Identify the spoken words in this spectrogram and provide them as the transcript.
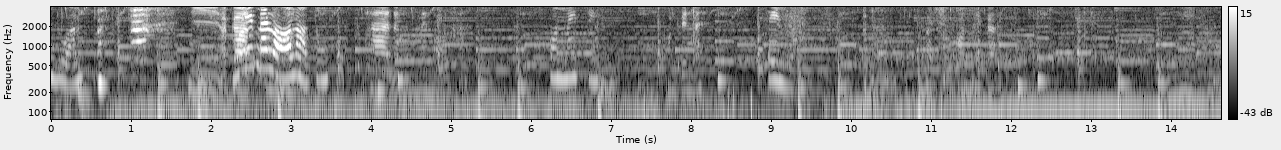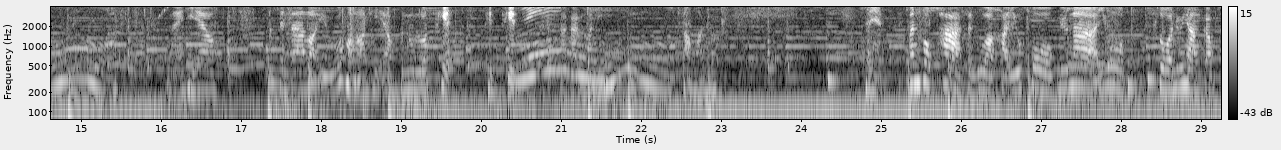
ำด่วนนี่อากาศไม่ไม่ร้อนเหรอตรง ใช่ตรงนี้ไม่ร้อน เป็นเหรออืมร้อนด้วยกันนี่อู้ไหนทีเอลเป็นตาอร่อยอยู่ของน้องทีเอลคุณนุ่นรสเผ็ดเผ็ดเผ็ดนี่อากาศวันนี้ทางวันเนี่ยมันพกผ่าสะดวกค่ะอยูโคกอยูหน้าอยูโซนอยูหยังกับพ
